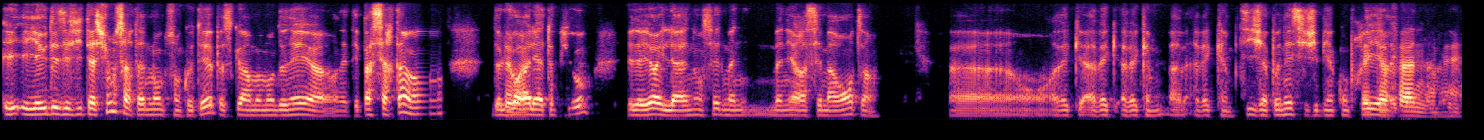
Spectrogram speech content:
et il y a eu des hésitations certainement de son côté parce qu'à un moment donné, euh, on n'était pas certain hein, de le voir aller à Tokyo. Et d'ailleurs, il l'a annoncé de, manière assez marrante. avec, avec, avec, un, avec un petit japonais, si j'ai bien compris. Avec un fan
